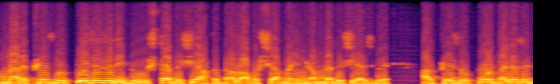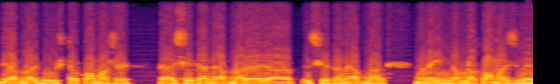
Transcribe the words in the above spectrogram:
আপনার ফেসবুক পেজে যদি ভিউজটা বেশি আসে, তাহলে অবশ্যই আপনার ইনকামটা বেশি আসবে। আর ফেসবুক প্রোফাইলে যদি আপনার ভিউজটা কম আসে সেখানে আপনার সেখানে আপনার মানে ইনকামটা কম আসবে।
